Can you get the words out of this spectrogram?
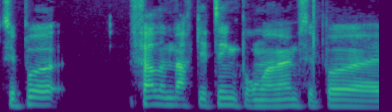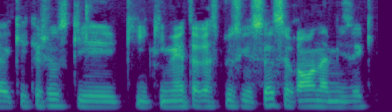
c'est pas faire le marketing pour moi-même, c'est pas euh, quelque chose qui, qui, m'intéresse plus que ça. C'est vraiment la musique.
